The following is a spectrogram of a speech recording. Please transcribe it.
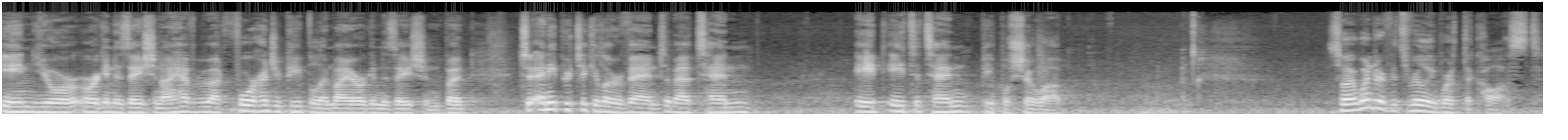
in your organization. I have about 400 people in my organization, but to any particular event, about 10, 8, 8 to 10 people show up. So I wonder if it's really worth the cost.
